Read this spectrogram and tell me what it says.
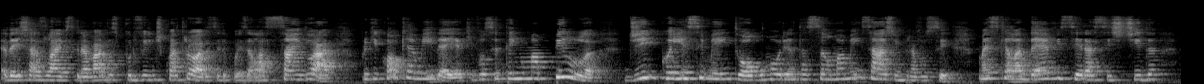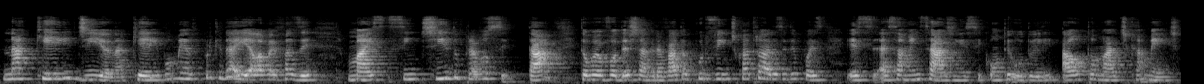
é deixar as lives gravadas por 24 horas e depois elas saem do ar. Porque qual que é a minha ideia? Que você tenha uma pílula de conhecimento, alguma orientação, uma mensagem para você, mas que ela deve ser assistida naquele dia, naquele momento, porque daí ela vai fazer mais sentido para você, tá? Então eu vou deixar gravada por 24 horas e depois esse, essa mensagem, esse conteúdo, ele automaticamente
